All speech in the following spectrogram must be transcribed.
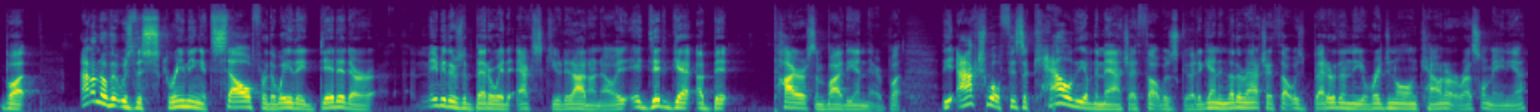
but I don't know if it was the screaming itself or the way they did it or maybe there's a better way to execute it. I don't know. It, it did get a bit tiresome by the end there, but The actual physicality of the match I thought was good. Again, another match I thought was better than the original encounter at WrestleMania.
